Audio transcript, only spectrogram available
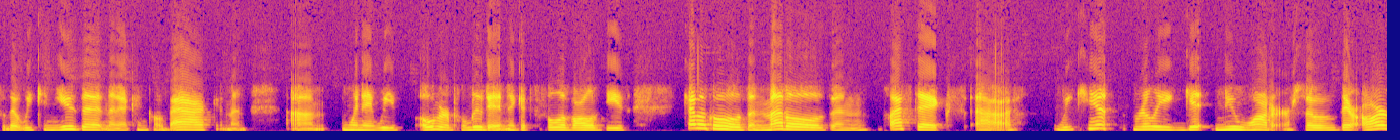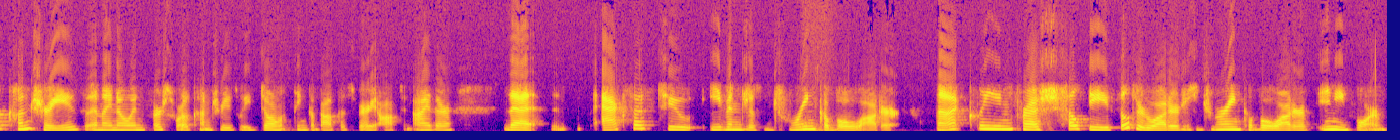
so that we can use it and then it can go back. And then um, when it, we over pollute it and it gets full of all of these chemicals and metals and plastics, uh, we can't really get new water. So there are countries, and I know in first world countries we don't think about this very often either, that access to even just drinkable water, not clean, fresh, healthy, filtered water, just drinkable water of any form,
